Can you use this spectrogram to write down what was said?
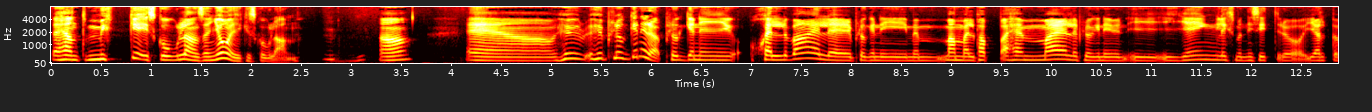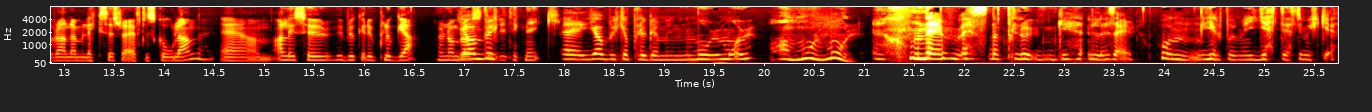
Det har hänt mycket i skolan sedan jag gick i skolan. Ja. Eh, hur, hur pluggar ni då? Pluggar ni själva eller pluggar ni med mamma eller pappa hemma eller pluggar ni i, i gäng? Liksom att ni sitter och hjälper varandra med läxor så här efter skolan. Eh, Alice, hur, hur brukar du plugga? Har du någon bra Jag studieteknik? Eh, Jag brukar plugga med min mormor. Ja, mormor! Hon är den bästa plugg, eller så här, hon hjälper mig jätte- jättemycket.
